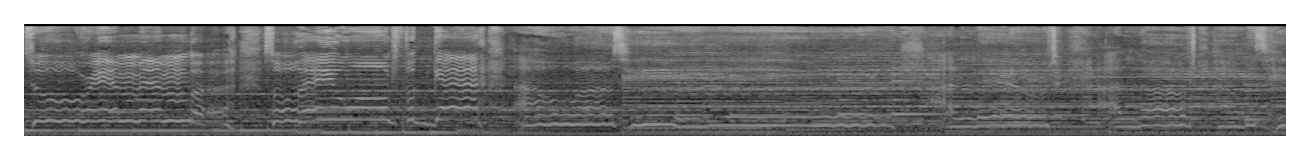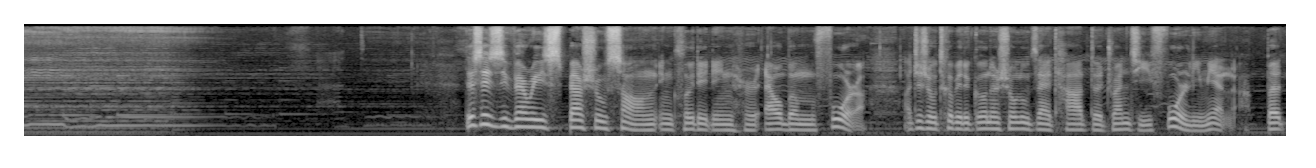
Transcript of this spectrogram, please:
To This is a very special song included in her album Four 啊，这首特别的歌呢收录在她的专辑 Four 里面呢。But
